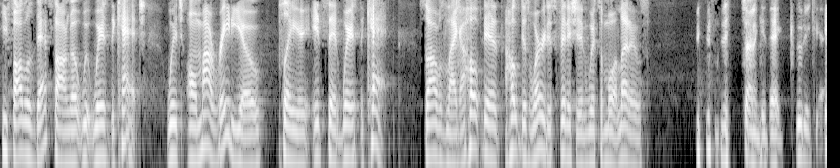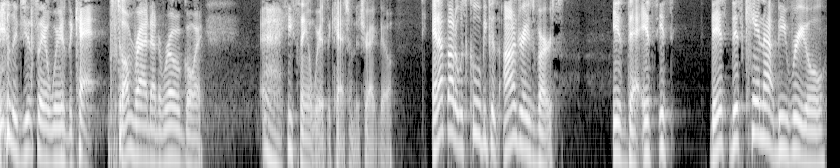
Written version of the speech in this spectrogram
He follows that song up with "Where's the Catch," which on my radio player it said "Where's the cat." So I was like, I hope that I hope this word is finishing with some more letters. trying to get that cootie cat. It legit said, "Where's the cat?" So I'm riding down the road going, he's saying, "Where's the catch?" on the track though, and I thought it was cool because Andre's verse is that it's it's this this cannot be real.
